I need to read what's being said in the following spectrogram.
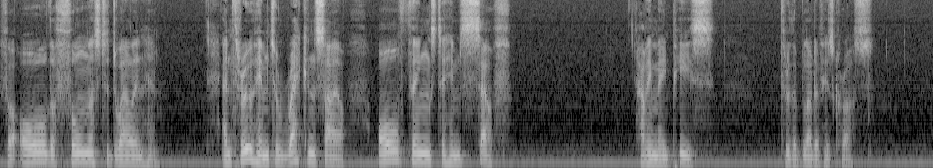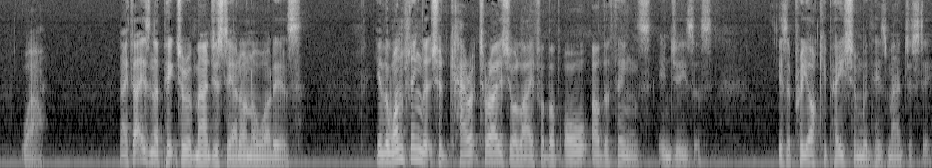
for all the fullness to dwell in him, and through him to reconcile all things to himself, having made peace through the blood of his cross. Wow. Now, if that isn't a picture of majesty, I don't know what is. You know, the one thing that should characterize your life above all other things in Jesus is a preoccupation with His majesty.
